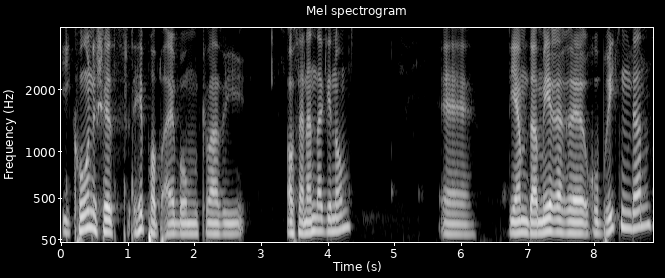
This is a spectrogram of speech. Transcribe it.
ikonisches Hip-Hop-Album quasi auseinandergenommen. Äh, die haben da mehrere Rubriken dann.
